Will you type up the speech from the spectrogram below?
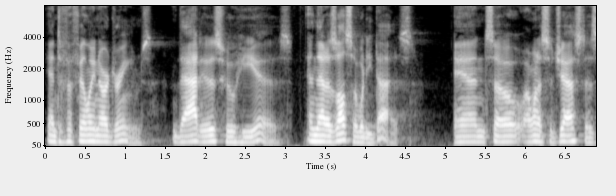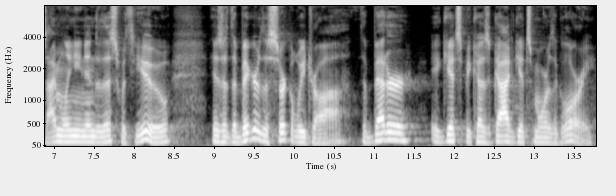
and to fulfilling our dreams. That is who he is. And that is also what he does. And so I want to suggest, as I'm leaning into this with you, is that the bigger the circle we draw, the better it gets because God gets more of the glory.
